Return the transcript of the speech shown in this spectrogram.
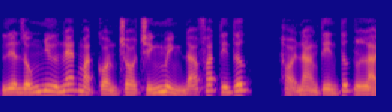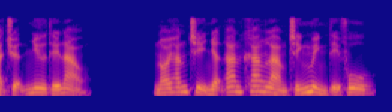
Liền giống như nét mặt còn cho chính mình đã phát tin tức, hỏi nàng tin tức là chuyện như thế nào. Nói hắn chỉ nhận An Khang làm chính mình tỷ phu,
